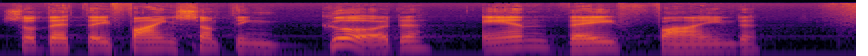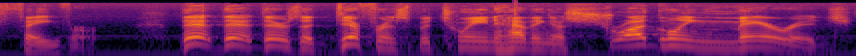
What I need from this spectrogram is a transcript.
so that they find something good and they find favor. There, there, there's a difference between having a struggling marriage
